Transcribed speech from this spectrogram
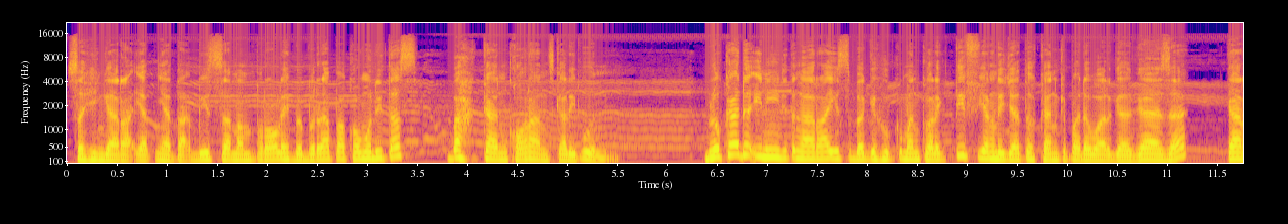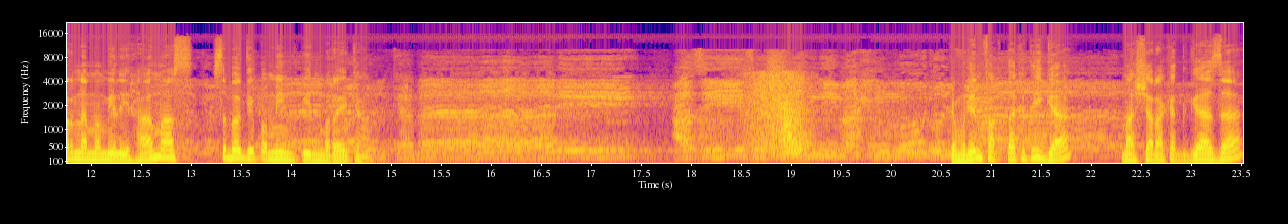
sehingga rakyatnya tak bisa memperoleh beberapa komoditas bahkan koran sekalipun. Blokade ini ditengarai sebagai hukuman kolektif yang dijatuhkan kepada warga Gaza karena memilih Hamas sebagai pemimpin mereka. Kemudian fakta ketiga, masyarakat Gaza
